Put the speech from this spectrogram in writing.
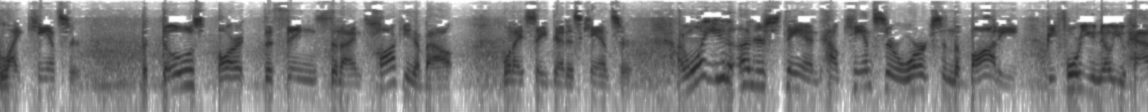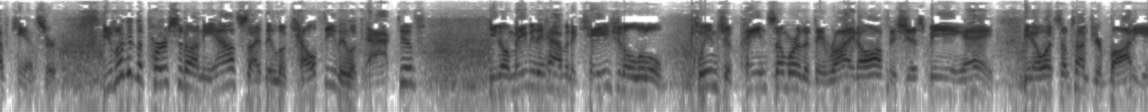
like cancer. But those aren't the things that I'm talking about when I say debt is cancer. I want you to understand how cancer works in the body before you know you have cancer. You look at the person on the outside, they look healthy, they look active. You know, maybe they have an occasional little twinge of pain somewhere that they ride off as just being, hey, you know what, sometimes your body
